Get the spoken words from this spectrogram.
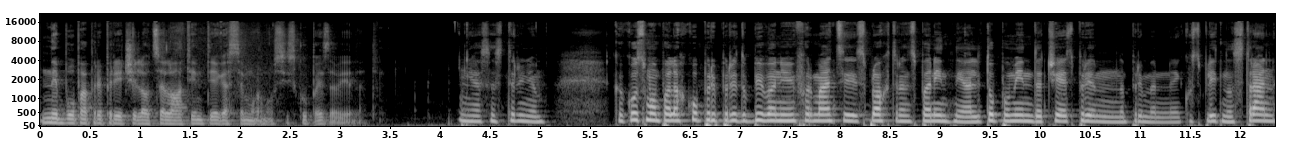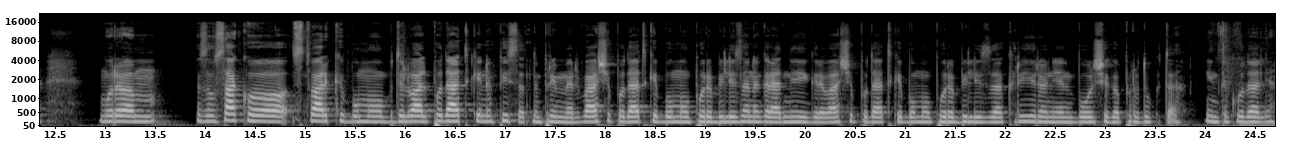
ne bo pa preprečila v celoti in tega se moramo vsi skupaj zavedati. Ja, se strinjam. Kako smo pa lahko pri pridobivanju informacij sploh transparentni? Ali to pomeni, da če jaz pridem na neko spletno stran, moram za vsako stvar, ki bomo obdelovali podatke, napisati, naprimer, vaše podatke bomo uporabili za nagradne igre, vaše podatke bomo uporabili za kreiranje boljšega produkta in tako dalje.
